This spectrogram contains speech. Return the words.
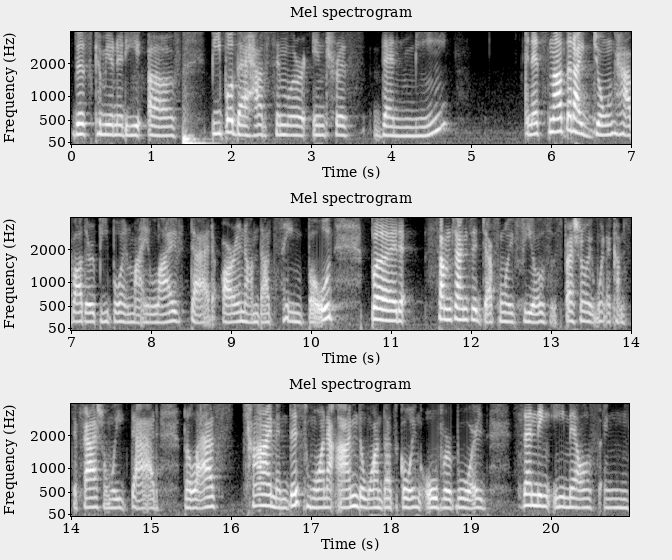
this community of people that have similar interests than me. And it's not that I don't have other people in my life that aren't on that same boat, but sometimes it definitely feels, especially when it comes to Fashion Week, that the last time and this one, I'm the one that's going overboard, sending emails and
